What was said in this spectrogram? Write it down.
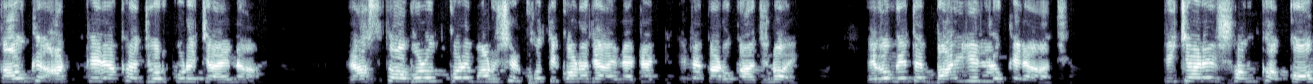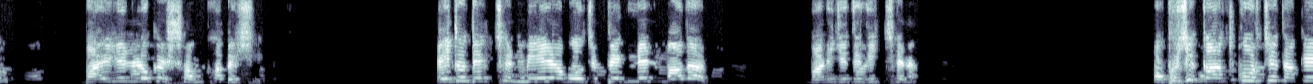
কাউকে আটকে রাখা জোর করে যায় না। রাস্তা অবরোধ করে মানুষের ক্ষতি করা যায় না, এটা এটা কারও কাজ নয়। এবং এতে বাইরের লোকেরা আছে। টিচারের সংখ্যা কম, বাইরের লোকের সংখ্যা বেশি। এই তো দেখছেন, মেয়েরা বলছে প্রেগনেন্ট মাদার বাড়ি যেতে দিচ্ছে না। অফিসে কাজ করছে, তাকে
